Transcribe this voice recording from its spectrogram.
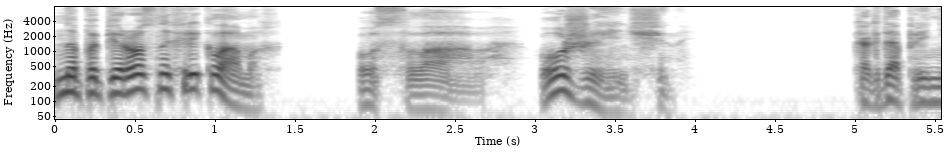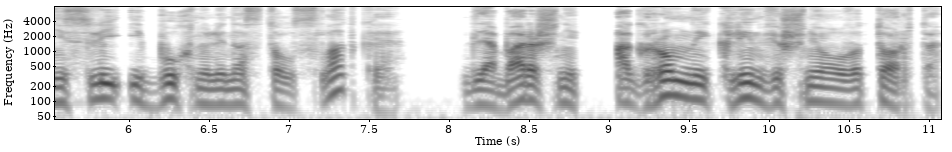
на папиросных рекламах». «О, слава! О, женщины!» Когда принесли и бухнули на стол сладкое, для барышни огромный клин вишневого торта,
